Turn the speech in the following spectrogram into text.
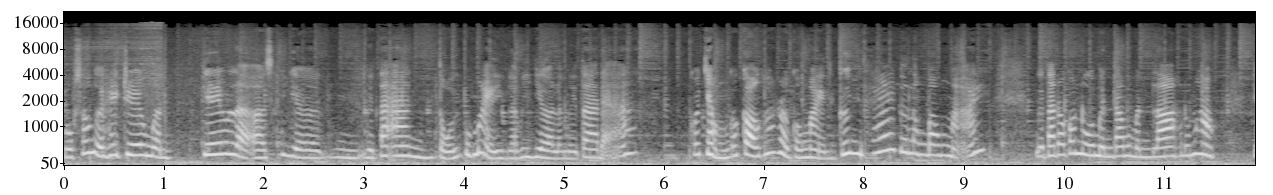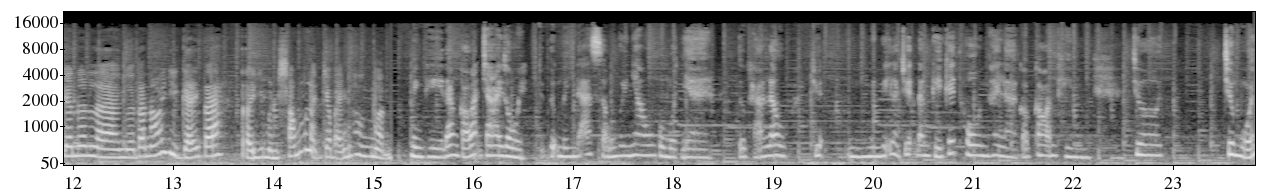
Một số người hay trêu mình trêu là ở sao giờ người ta ăn tuổi của mày là bây giờ là người ta đã có chồng, có con hết rồi, còn mày thì cứ như thế, cứ lông bông mãi. Người ta đâu có nuôi mình đâu mà mình lo, đúng không? Cho nên là người ta nói gì kệ ta? Tại vì mình sống là cho bản thân mình. Mình thì đang có bạn trai rồi tụi mình đã sống với nhau cùng một nhà từ khá lâu. Chuyện mình nghĩ là chuyện đăng ký kết hôn hay là có con thì chưa chưa muốn.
